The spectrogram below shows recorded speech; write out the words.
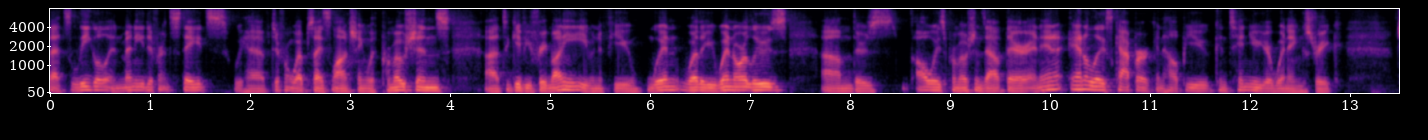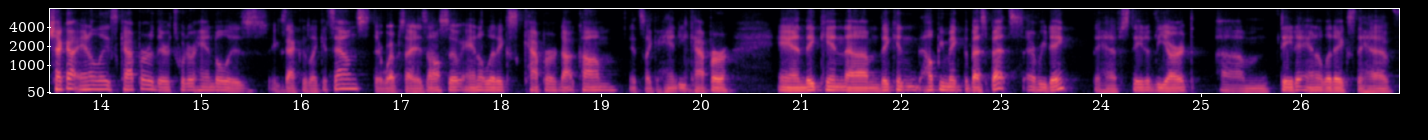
That's legal in many different states. We have different websites launching with promotions uh, to give you free money, even if you win, whether you win or lose. Um, there's always promotions out there, and An- Analytics Capper can help you continue your winning streak. check out Analytics Capper. Their Twitter handle is exactly like it sounds. Their website is also analyticscapper.com. It's like a handicapper, and they can um, they can help you make the best bets every day. They have state of the art um, data analytics. They have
